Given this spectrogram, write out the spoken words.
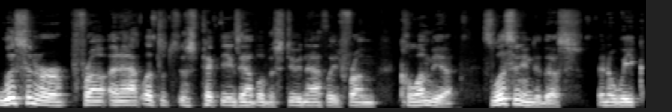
listener from an athlete, let's just pick the example of a student athlete from Columbia is listening to this in a week,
